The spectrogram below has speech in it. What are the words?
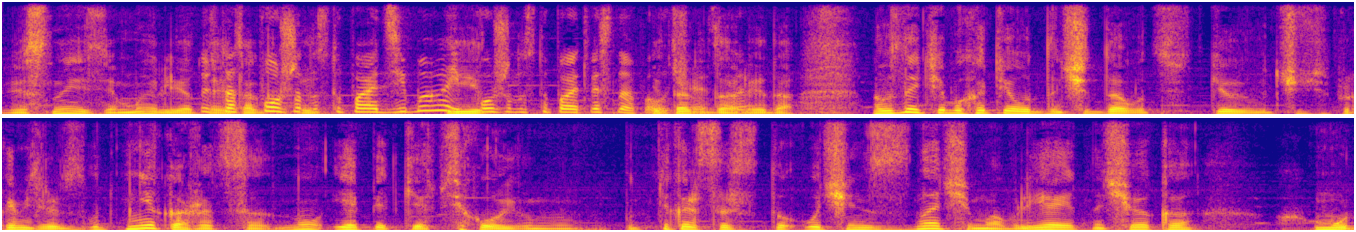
весны, зимы, лета. То есть и так- позже наступает зима, и, и- позже наступает весна, и получается. так далее, да. Но вы знаете, я бы хотел, значит, да, вот чуть-чуть прокомментировать. Вот мне кажется, ну и опять-таки я с психологом, вот мне кажется, что очень значимо влияет на человека хмур,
